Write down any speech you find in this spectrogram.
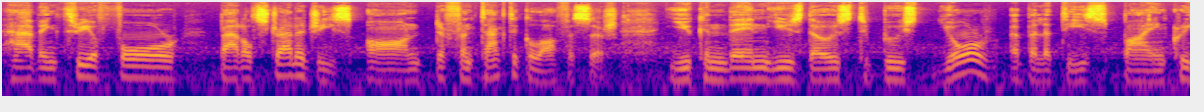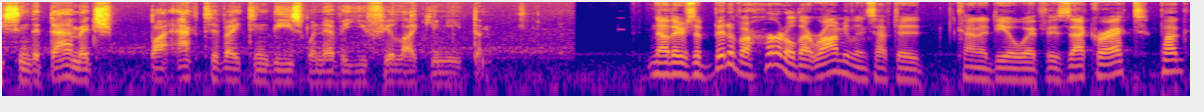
having three or four battle strategies on different tactical officers. You can then use those to boost your abilities by increasing the damage by activating these whenever you feel like you need them. Now, there's a bit of a hurdle that Romulans have to kind of deal with. Is that correct, Pug?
